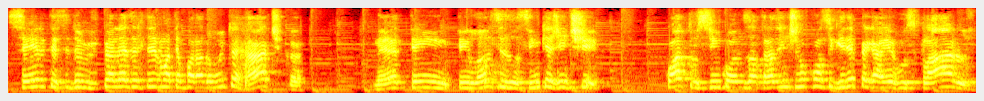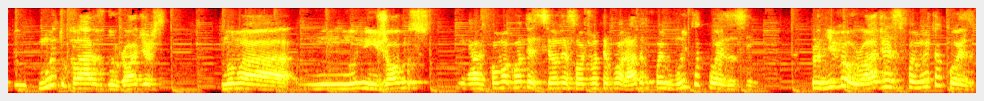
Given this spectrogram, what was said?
sem ele ter sido MVP, aliás, ele teve uma temporada muito errática, né? Tem, tem lances assim que a gente, quatro, cinco anos atrás, a gente não conseguiria pegar erros claros, muito claros do Rodgers numa, em jogos como aconteceu nessa última temporada, foi muita coisa, assim. Pro nível Rodgers, foi muita coisa.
